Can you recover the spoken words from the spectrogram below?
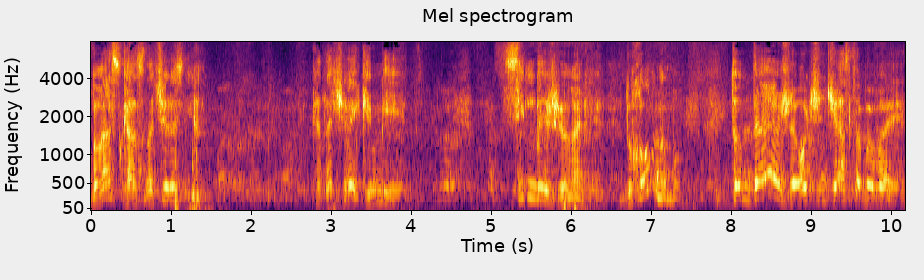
была сказана через них. Когда человек имеет сильное желание духовному, то даже очень часто бывает,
